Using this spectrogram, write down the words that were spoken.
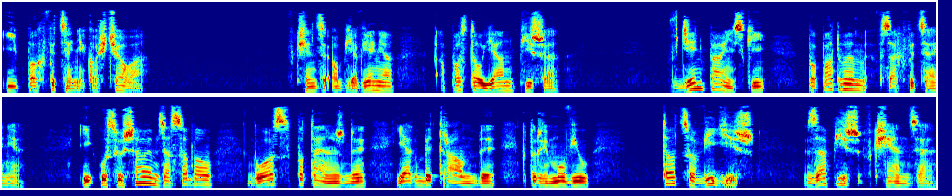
i pochwycenie Kościoła. W Księdze Objawienia apostoł Jan pisze W dzień pański popadłem w zachwycenie i usłyszałem za sobą głos potężny, jakby trąby, który mówił To, co widzisz, zapisz w księdze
